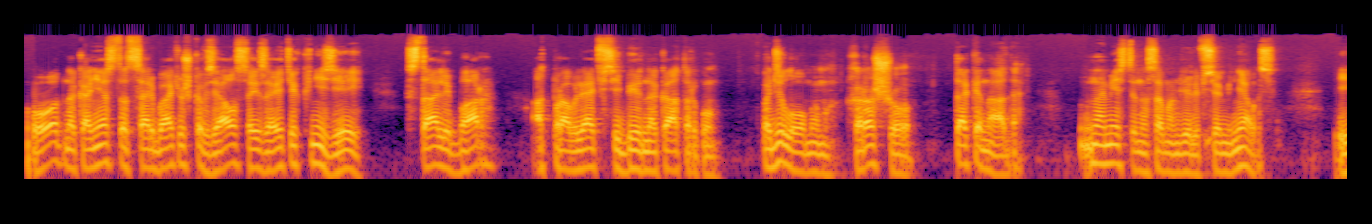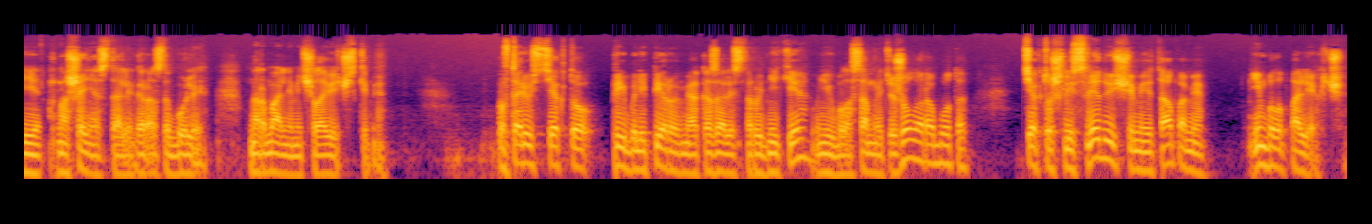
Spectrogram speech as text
Вот, наконец-то царь-батюшка взялся из-за этих князей. Стали бар отправлять в Сибирь на каторгу. По делам им. Хорошо. Так и надо. На месте на самом деле все менялось. И отношения стали гораздо более нормальными, человеческими. Повторюсь, те, кто прибыли первыми, оказались на руднике, у них была самая тяжелая работа. Те, кто шли следующими этапами, им было полегче.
